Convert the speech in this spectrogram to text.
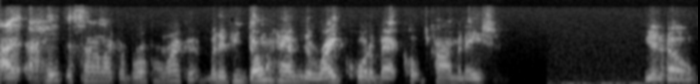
I, I hate to sound like a broken record, but if you don't have the right quarterback coach combination, you know,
